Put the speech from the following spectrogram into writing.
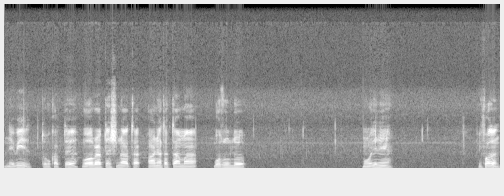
Neville topu kaptı. Wolverhampton şimdi ata ani atakta ama bozuldu. Molini. Foden.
